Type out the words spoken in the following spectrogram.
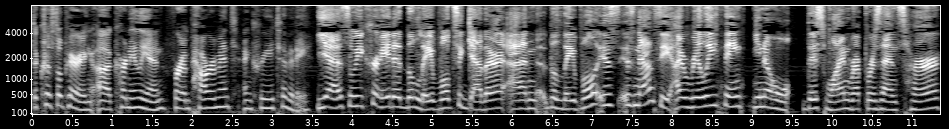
the crystal pairing, uh, carnelian for empowerment and creativity. Yes, we created the label together and the label is, is Nancy. I really think, you know, this wine represents her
